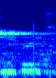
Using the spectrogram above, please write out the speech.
Jesus.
